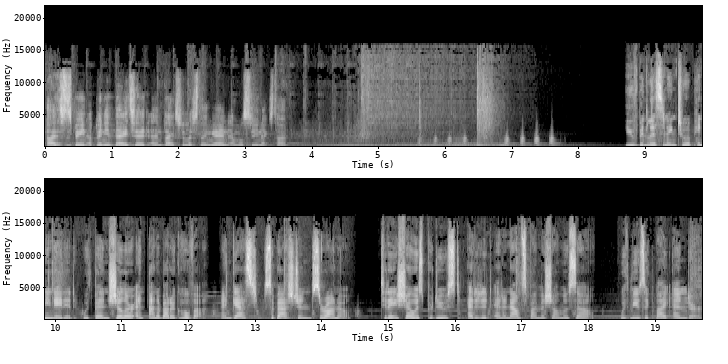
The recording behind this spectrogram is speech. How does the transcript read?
Hi, this has been Opinionated, and thanks for listening in, and we'll see you next time. You've been listening to Opinionated with Ben Schiller and Anna Baydakova, and guest Sebastian Serrano. Today's show is produced, edited, and announced by Michelle Mousseau, with music by Ender.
